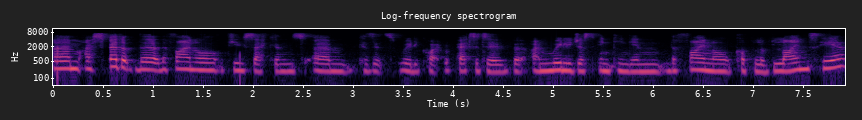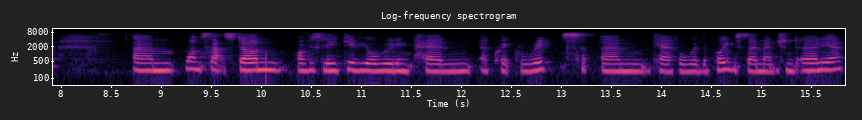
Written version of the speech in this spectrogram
um, I've sped up the, the final few seconds because um, it's really quite repetitive, but I'm really just inking in the final couple of lines here. Um, once that's done, obviously give your ruling pen a quick rinse, um, careful with the points as I mentioned earlier.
